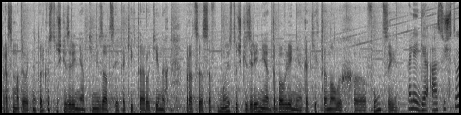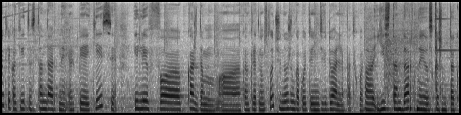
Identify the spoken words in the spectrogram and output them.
рассматривать не только с точки зрения оптимизации каких каких-то рутинных процессов, но и с точки зрения добавления каких-то новых э, функций. Коллеги, а существуют ли какие-то стандартные RPA-кейсы или в э, каждом э, конкретном случае нужен какой-то индивидуальный подход? А, есть стандартные, скажем так,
